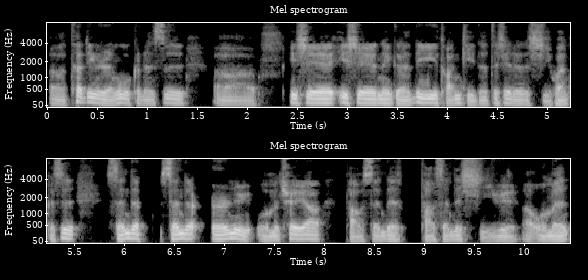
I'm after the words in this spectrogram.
呃特定人物，可能是呃一些一些那个利益团体的这些人的喜欢。可是神的神的儿女，我们却要讨神的讨神的喜悦啊！我们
